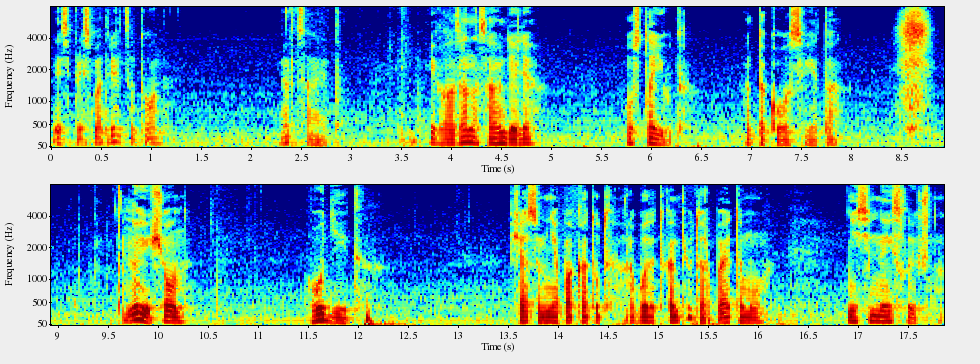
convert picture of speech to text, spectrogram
Если присмотреться, то он мерцает. И глаза на самом деле устают от такого света. Ну и еще он гудит. Сейчас у меня пока тут работает компьютер, поэтому не сильно и слышно.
